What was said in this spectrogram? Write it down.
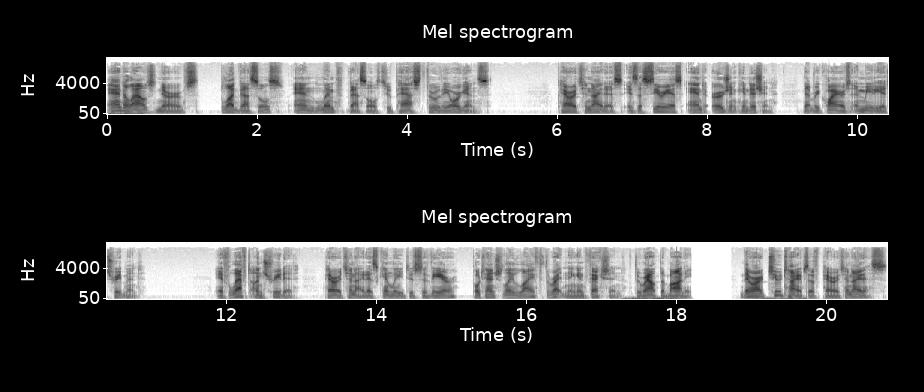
and allows nerves, blood vessels, and lymph vessels to pass through the organs. Peritonitis is a serious and urgent condition that requires immediate treatment. If left untreated, peritonitis can lead to severe, potentially life threatening infection throughout the body. There are two types of peritonitis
